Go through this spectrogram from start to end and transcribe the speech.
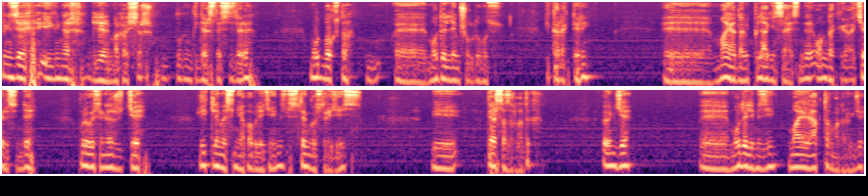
Hepinize iyi günler dilerim arkadaşlar. Bugünkü derste sizlere Moodbox'ta e, modellemiş olduğumuz bir karakteri e, Maya'da bir plugin sayesinde 10 dakika içerisinde profesyonelce riklemesini yapabileceğimiz bir sistem göstereceğiz. Bir ders hazırladık. Önce e, modelimizi Maya'ya aktarmadan önce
